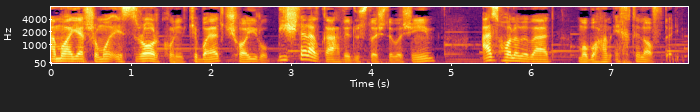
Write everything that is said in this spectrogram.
اما اگر شما اصرار کنید که باید چای رو بیشتر از قهوه دوست داشته باشیم از حالا به بعد ما با هم اختلاف داریم.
